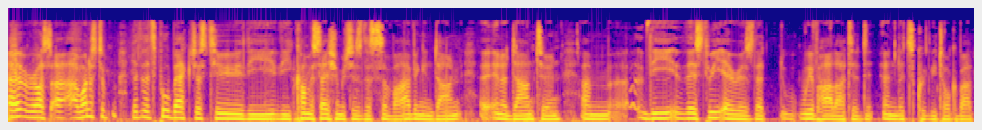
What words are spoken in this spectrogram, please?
uh, Ross, I, I want us to let, let's pull back just to the, the conversation, which is the surviving in down uh, in a downturn. Um, uh, the there's three areas that we've highlighted, and let's quickly talk about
